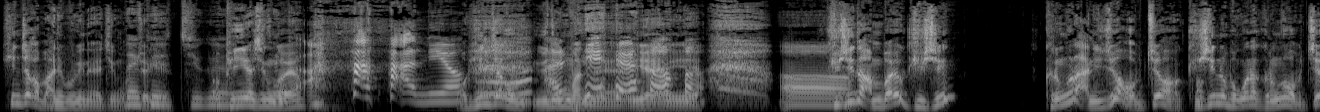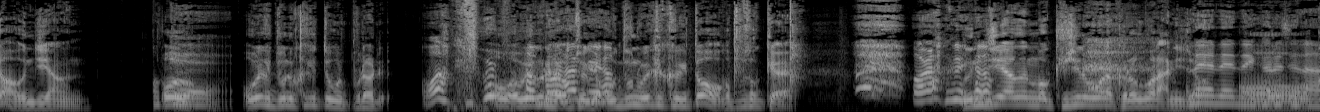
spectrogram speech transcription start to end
흰자가 많이 보이네 지금 네, 갑자기. 그 지금 어, 빙의하시는 거예요? 아니요. 어, 흰자가 유독 많네. 예. 예. 어, 귀신은 안 봐요? 귀신? 그런 건 아니죠? 없죠? 귀신을 보거나 그런 거 없죠? 은지 양은. 어, 어. 왜 이렇게 눈을 크게 뜨고 불알이? 와, 어, 왜 그래요? 뭐라고요? 어, 눈을 왜 이렇게 크게 떠? 무섭게. 뭐라고요? 은지 양은 뭐 귀신을 보거나 그런 건 아니죠? 네네네, 그러진 그런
